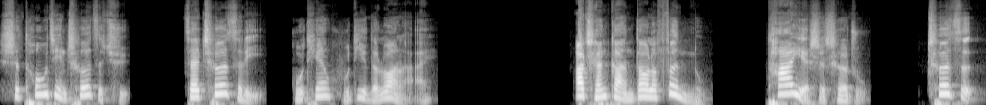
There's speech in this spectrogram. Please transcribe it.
是偷进车子去，在车子里胡天胡地的乱来。阿成感到了愤怒，他也是车主，车子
